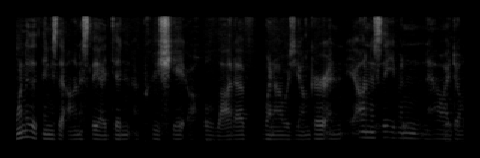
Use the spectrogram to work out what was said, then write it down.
One of the things that honestly I didn't appreciate a whole lot of when I was younger, and honestly, even now, I don't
